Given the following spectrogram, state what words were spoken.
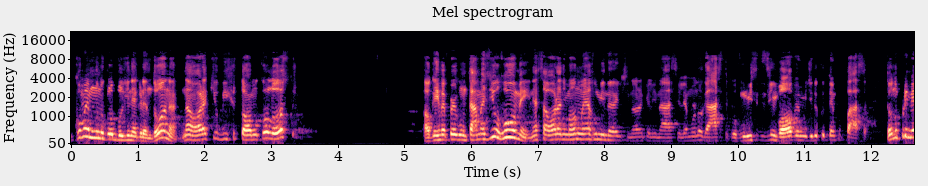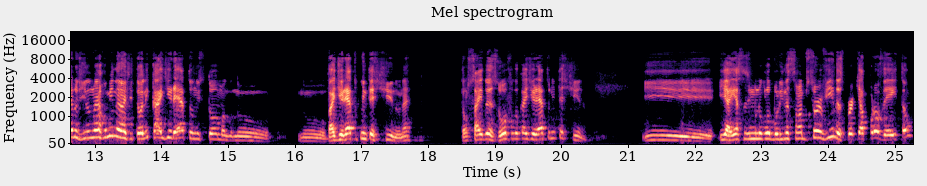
como a imunoglobulina é grandona, na hora que o bicho toma o colostro, alguém vai perguntar, mas e o rumen? Nessa hora o animal não é ruminante, na hora que ele nasce, ele é monogástrico. O rumen se desenvolve à medida que o tempo passa. Então no primeiro dia ele não é ruminante, então ele cai direto no estômago, no, no... vai direto pro intestino, né? Então sai do esôfago, cai direto no intestino. E, e aí essas imunoglobulinas são absorvidas porque aproveitam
